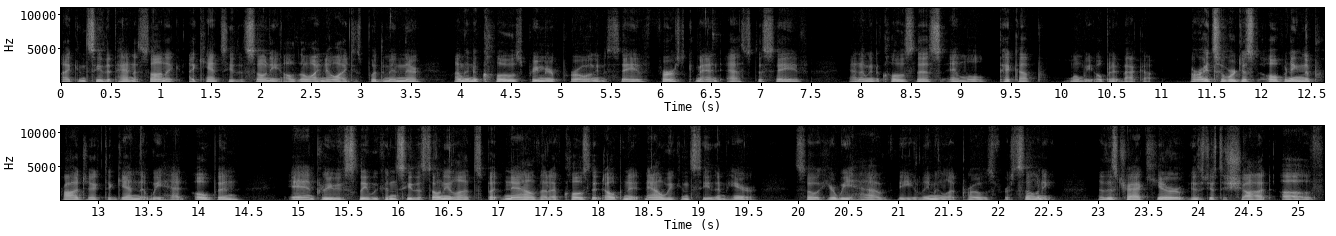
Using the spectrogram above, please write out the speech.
I can see the Panasonic. I can't see the Sony, although I know I just put them in there. I'm going to close Premiere Pro. I'm going to save first, Command S to save. And I'm going to close this and we'll pick up when we open it back up. All right, so we're just opening the project again that we had open. And previously we couldn't see the Sony LUTs, but now that I've closed it and opened it, now we can see them here. So here we have the Leeming LUT Pros for Sony. Now this track here is just a shot of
